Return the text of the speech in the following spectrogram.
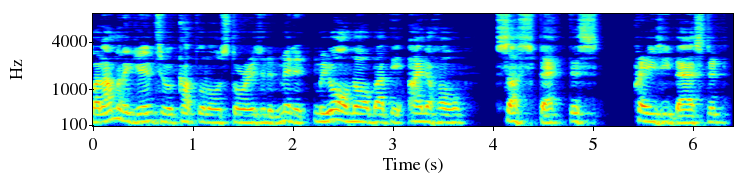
but I'm going to get into a couple of those stories in a minute. We all know about the Idaho suspect, this crazy bastard.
